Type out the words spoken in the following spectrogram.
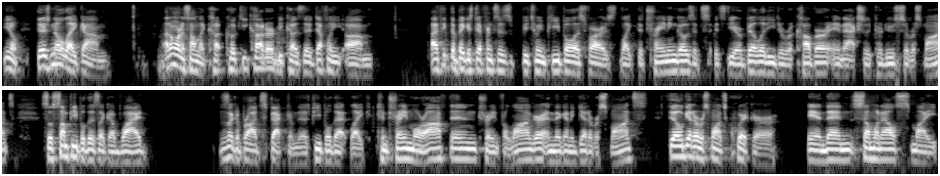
you know there's no like um I don't want to sound like cookie cutter because they're definitely um, I think the biggest differences between people as far as like the training goes, it's it's the ability to recover and actually produce a response. So some people there's like a wide there's like a broad spectrum. There's people that like can train more often, train for longer, and they're going to get a response. They'll get a response quicker, and then someone else might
